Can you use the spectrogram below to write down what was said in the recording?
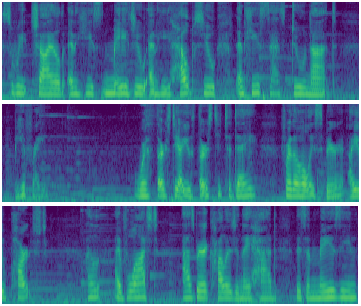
sweet child, and he's made you and he helps you, and he says, Do not be afraid. We're thirsty. Are you thirsty today? For the Holy Spirit? Are you parched? I, I've watched Asbury College and they had this amazing,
